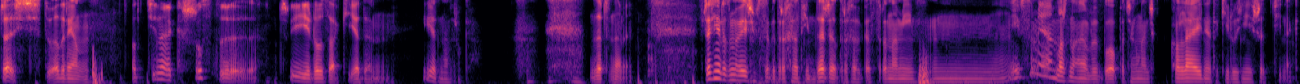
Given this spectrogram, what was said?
Cześć, tu Adrian. Odcinek szósty, czyli Luzak jeden i jedna druga. Zaczynamy. Wcześniej rozmawialiśmy sobie trochę o Tinderze, trochę o gastronomii mm, i w sumie można by było pociągnąć kolejny taki luźniejszy odcinek,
